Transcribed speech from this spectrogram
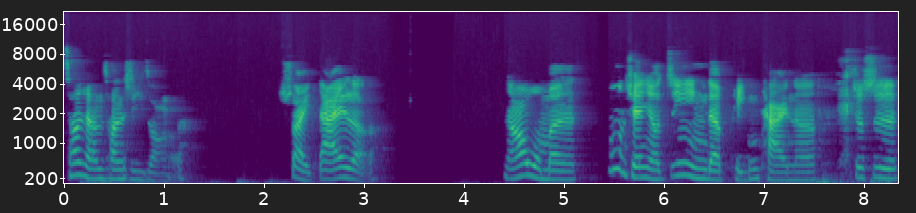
超喜欢穿西装的，帅呆了。然后我们目前有经营的平台呢，就是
